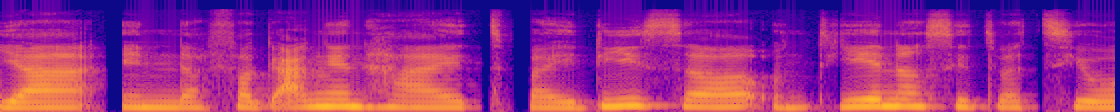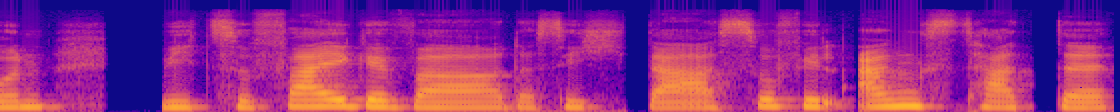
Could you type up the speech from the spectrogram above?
ja in der Vergangenheit bei dieser und jener Situation wie zu feige war, dass ich da so viel Angst hatte,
